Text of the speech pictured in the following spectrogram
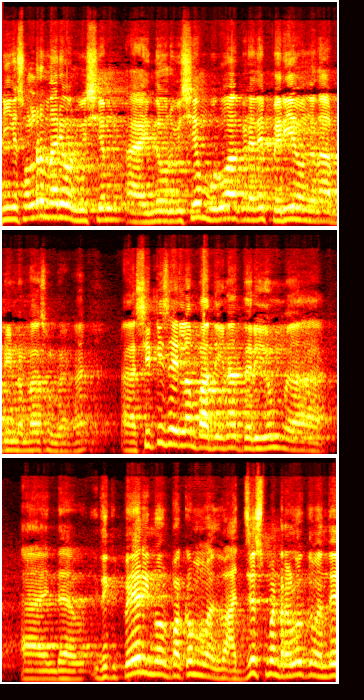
நீங்கள் சொல்கிற மாதிரி ஒரு விஷயம் இந்த ஒரு விஷயம் உருவாக்குனதே பெரியவங்க தான் அப்படின்ற மாதிரி சொல்கிறாங்க சிட்டி சைட்லாம் பார்த்தீங்கன்னா தெரியும். இந்த இதுக்கு பேர் இன்னொரு பக்கம் அது அட்ஜஸ்ட் பண்ணுற அளவுக்கு வந்து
